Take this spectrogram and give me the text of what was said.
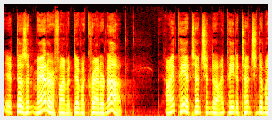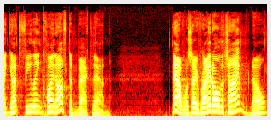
It doesn't matter if I'm a Democrat or not. I pay attention to I paid attention to my gut feeling quite often back then. Now, was I right all the time? No.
